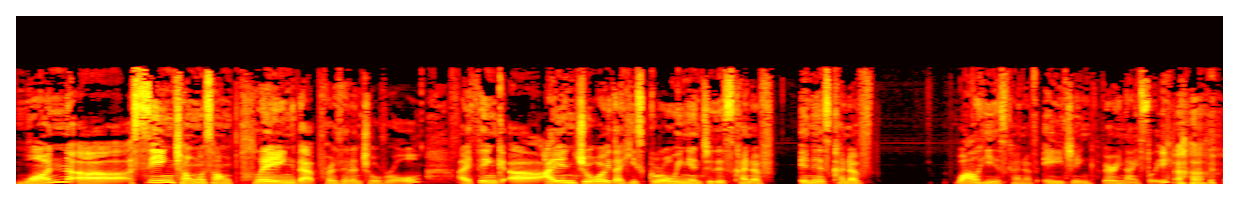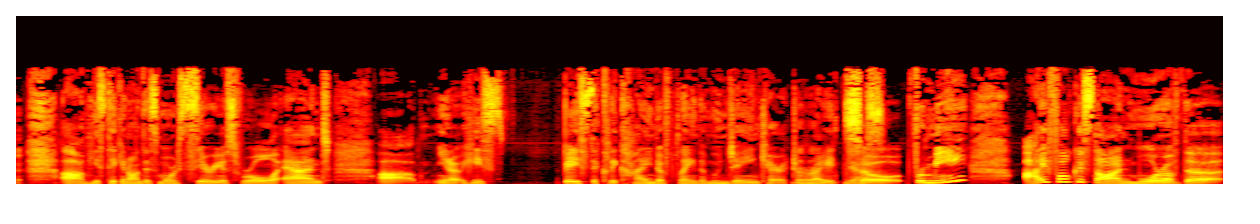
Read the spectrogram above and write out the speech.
one, uh, seeing Jung Woo-sung playing that presidential role, I think uh, I enjoy that he's growing into this kind of in his kind of while he is kind of aging very nicely, Uh-huh. um, he's taken on this more serious role, and uh, you know he's basically kind of playing the Moon Jae-in character, right? Mm-hmm. Yes. So for me, I focused on more of the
